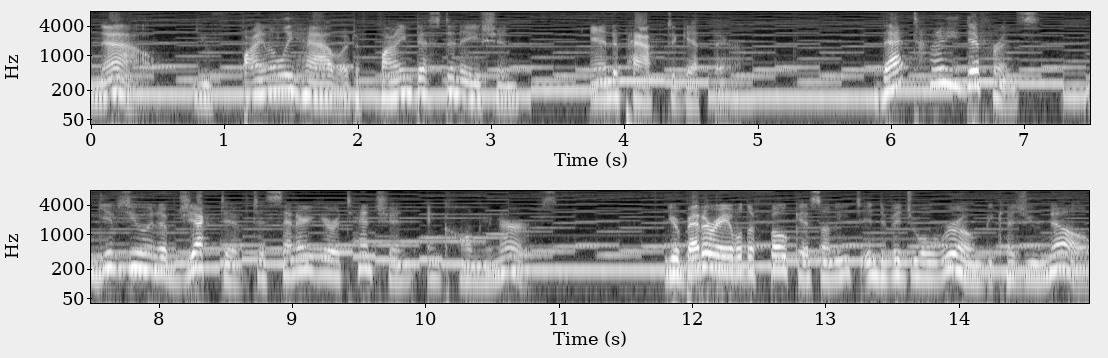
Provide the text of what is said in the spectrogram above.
Now, finally have a defined destination and a path to get there. That tiny difference gives you an objective to center your attention and calm your nerves. You're better able to focus on each individual room because you know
